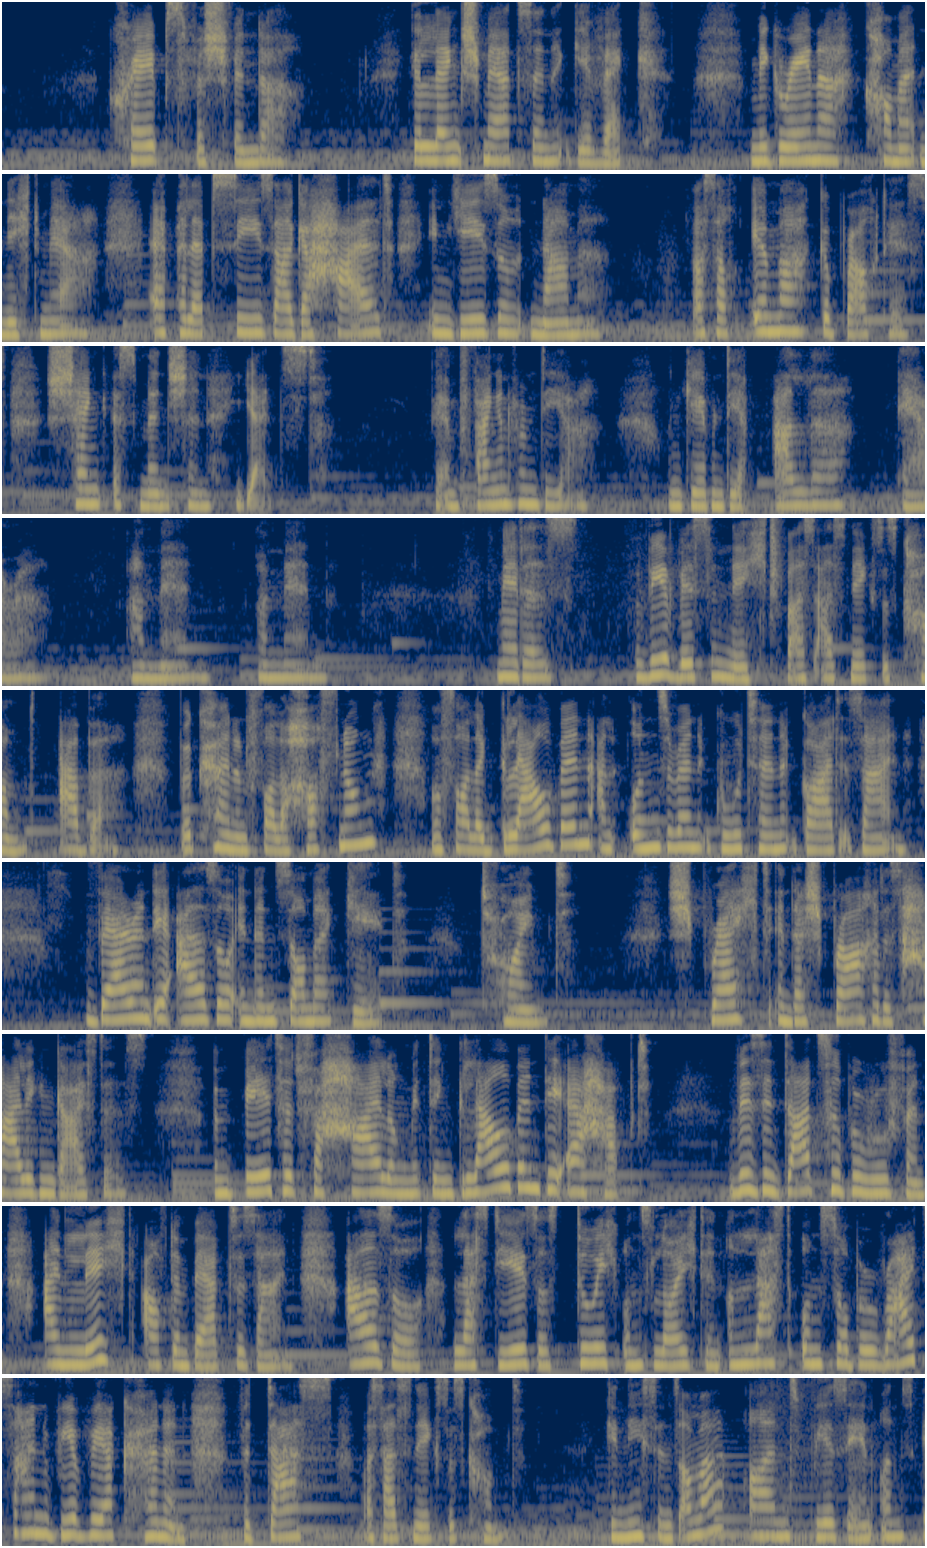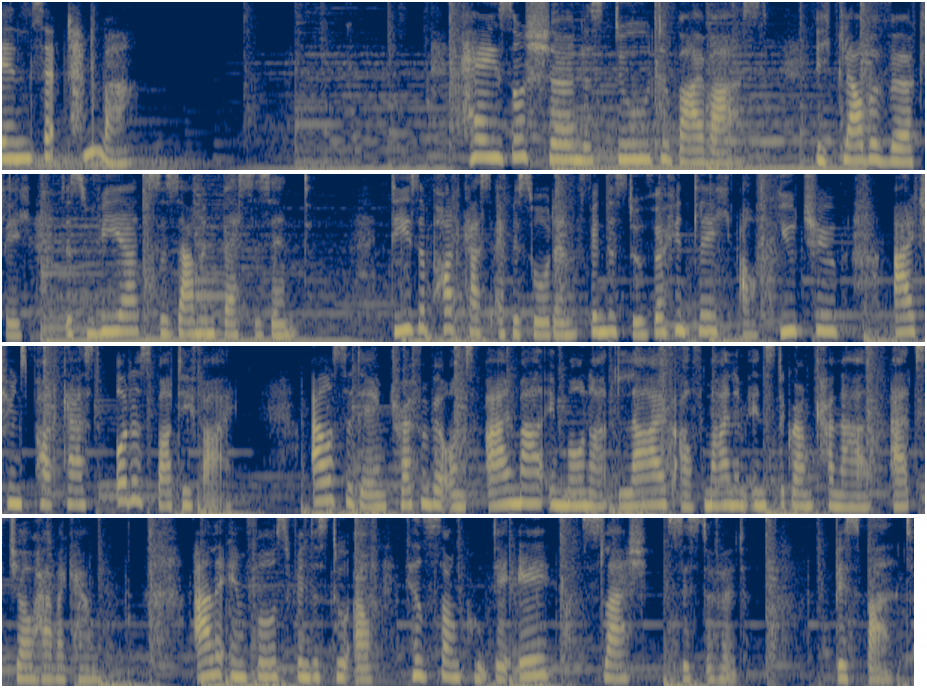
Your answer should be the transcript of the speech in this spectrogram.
Krebs verschwinde. Gelenkschmerzen geh weg. Migräne komme nicht mehr. Epilepsie sei geheilt in Jesu Name. Was auch immer gebraucht ist, schenk es Menschen jetzt. Wir empfangen von dir und geben dir alle Ehre. Amen. Amen. Mädels, wir wissen nicht, was als nächstes kommt, aber wir können voller Hoffnung und voller Glauben an unseren guten Gott sein. Während ihr also in den Sommer geht, träumt, sprecht in der Sprache des Heiligen Geistes und betet für Heilung mit dem Glauben, den ihr habt wir sind dazu berufen, ein Licht auf dem Berg zu sein. Also lasst Jesus durch uns leuchten und lasst uns so bereit sein, wie wir können für das, was als nächstes kommt. Genießt den Sommer und wir sehen uns im September. Hey, so schön, dass du dabei warst. Ich glaube wirklich, dass wir zusammen besser sind. Diese Podcast-Episoden findest du wöchentlich auf YouTube, iTunes Podcast oder Spotify. Außerdem treffen wir uns einmal im Monat live auf meinem Instagram-Kanal at Joe Haverkamp. Alle Infos findest du auf hillsong.de slash sisterhood. Bis bald.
